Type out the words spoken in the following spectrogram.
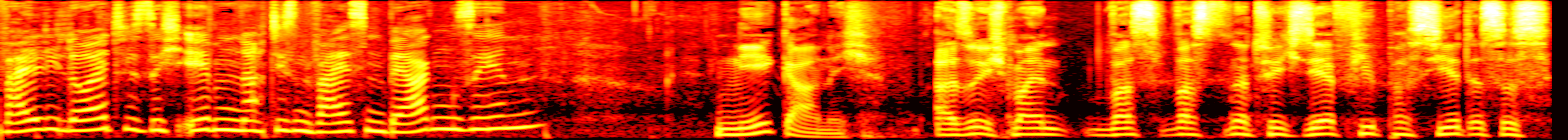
weil die Leute sich eben nach diesen weißen Bergen sehen? Nee, gar nicht. Also ich meine, was, was natürlich sehr viel passiert, ist es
